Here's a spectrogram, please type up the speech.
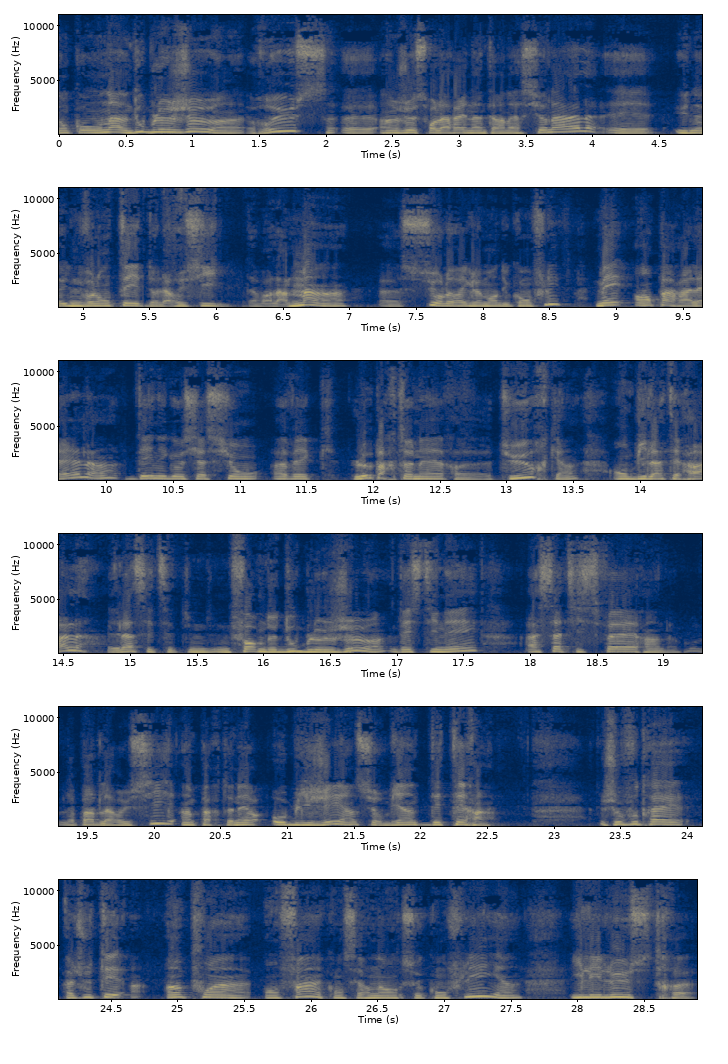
Donc on a un double jeu hein, russe, euh, un jeu sur l'arène internationale et une, volonté de la Russie d'avoir la main hein, euh, sur le règlement du conflit, mais en parallèle hein, des négociations avec le partenaire euh, turc hein, en bilatéral. Et là c'est une, une, forme de double jeu hein, destiné à satisfaire de la part de la Russie un partenaire obligé sur bien des terrains. Je voudrais ajouter un point enfin concernant ce conflit. Hein. Il illustre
